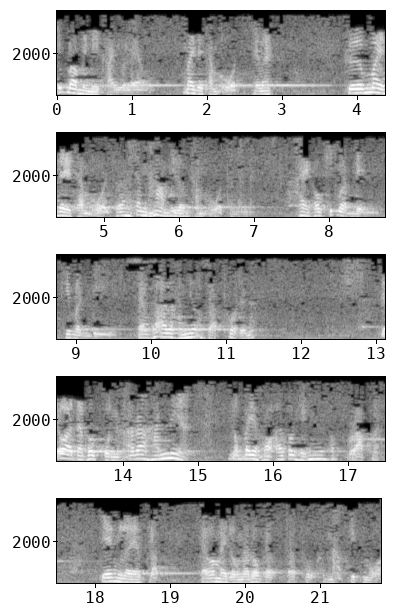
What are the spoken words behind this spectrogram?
คิดว่าไม่มีใครอยู่แล้ว ไม่ได้ทำโอดใช่ไหม คือไม่ได้ทำโอดเพราะท่านห้ามอีรนทำโอดเท่านั้นให้เขาคิดว่าเด่นคิดว่าดี แต่พระอรหันต์เนี่ยปรับโทษเลยนะเจะว่าแต่พวกคุณอรหันต์เนี่ยลงไปเหาะก็เห็นเขาปรับอะเจ๊งเลยปรับ แต่ว่าไม่ลงนรกแบบถูกขนาดปิดมัว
